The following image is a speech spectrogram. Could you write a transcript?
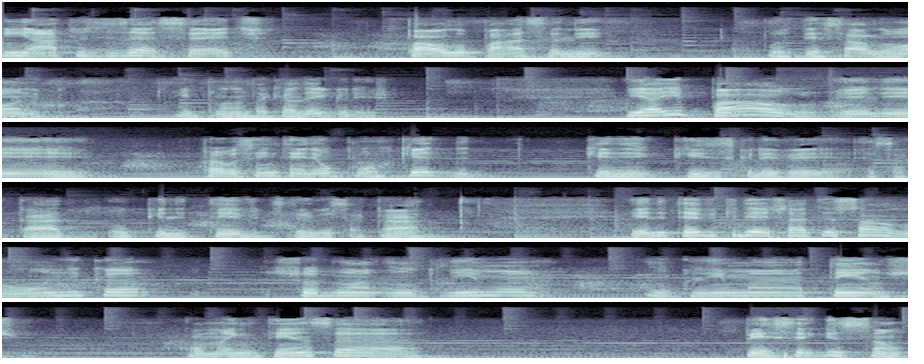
Em Atos 17, Paulo passa ali por Tessalônico, implanta aquela igreja. E aí Paulo, ele, para você entender o porquê que ele quis escrever essa carta, ou que ele teve que escrever essa carta, ele teve que deixar Tessalônica sob uma, um clima um clima tenso, com uma intensa perseguição.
